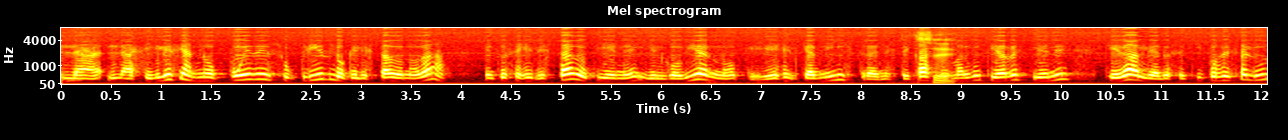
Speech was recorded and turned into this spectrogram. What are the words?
La- las iglesias no pueden suplir lo que el Estado no da. Entonces el Estado tiene y el gobierno, que es el que administra en este caso, Sí. Mar Gutiérrez, tiene que darle a los equipos de salud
